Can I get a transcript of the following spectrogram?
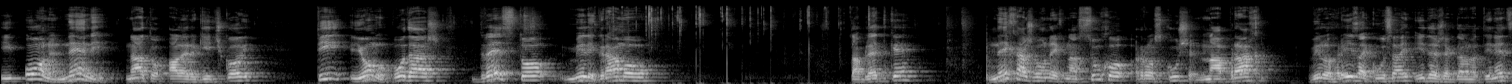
i on neni na to alergičkoj, ti jomu podaš 200 mg tabletke, necháš ho nech na sucho rozkúše na prach, Vilo, hrízaj, kúsaj, ideš jak dalmatinec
